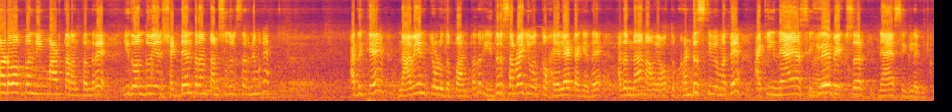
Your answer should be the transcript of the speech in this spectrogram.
ಮಾಡುವಾಗ ಬಂದು ಹಿಂಗೆ ಮಾಡ್ತಾರಂತಂದ್ರೆ ಇದೊಂದು ಏನು ಷಡ್ಯಂತ್ರ ಅಂತ ಅನ್ಸೋದಿಲ್ಲ ಸರ್ ನಿಮಗೆ? ಅದಕ್ಕೆ ನಾವೇನು ಕೇಳೋದಪ್ಪ ಅಂತಂದ್ರೆ ಇದ್ರ ಸಲುವಾಗಿ ಇವತ್ತು ಹೈಲೈಟ್ ಆಗಿದೆ. ಅದನ್ನ ನಾವು ಯಾವತ್ತು ಖಂಡಿಸ್ತೀವಿ ಮತ್ತೆ ಆಕೆಗೆ ನ್ಯಾಯ ಸಿಗಲೇಬೇಕು ಸರ್. ನ್ಯಾಯ ಸಿಗಲೇಬೇಕು.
